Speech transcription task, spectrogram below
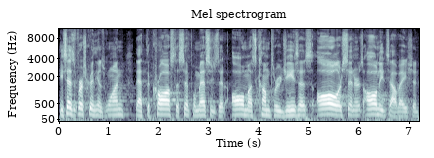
He says in 1 Corinthians 1 that the cross, the simple message that all must come through Jesus, all are sinners, all need salvation,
